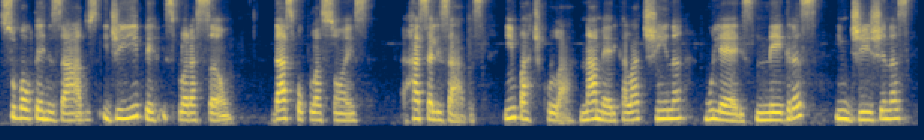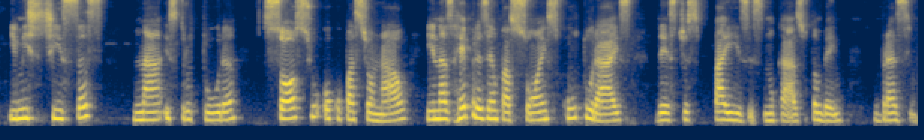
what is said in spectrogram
subalternizados e de hiperexploração das populações racializadas, em particular na América Latina, mulheres negras, indígenas e mestiças na estrutura socio-ocupacional e nas representações culturais destes países, no caso também o Brasil.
